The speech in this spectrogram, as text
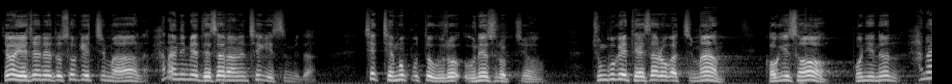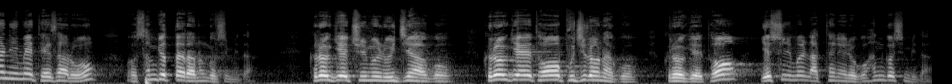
제가 예전에도 소개했지만 하나님의 대사라는 책이 있습니다. 책 제목부터 은혜스럽죠. 중국의 대사로 갔지만 거기서 본인은 하나님의 대사로 어, 섬겼다라는 것입니다. 그러기에 주님을 의지하고 그러기에 더 부지런하고 그러기에 더 예수님을 나타내려고 한 것입니다.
